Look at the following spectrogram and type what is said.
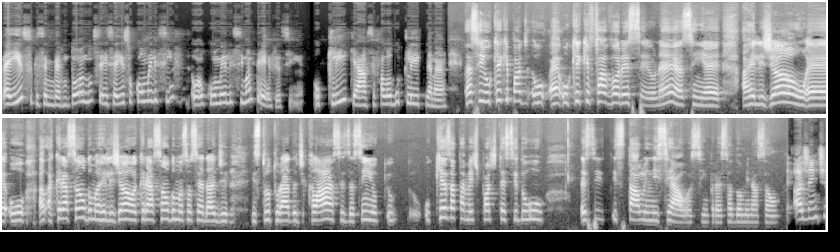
é isso que você me perguntou? Não sei se é isso ou como ele se, ou como ele se manteve, assim. O clique, ah, você falou do clique, né? Assim, o que que pode, o, é, o que que favoreceu, né? Assim, é a religião, é o, a, a, criação de uma religião, a criação de uma sociedade estruturada de classes, assim, o, o, o que exatamente pode ter sido o, esse estalo inicial assim para essa dominação? A gente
